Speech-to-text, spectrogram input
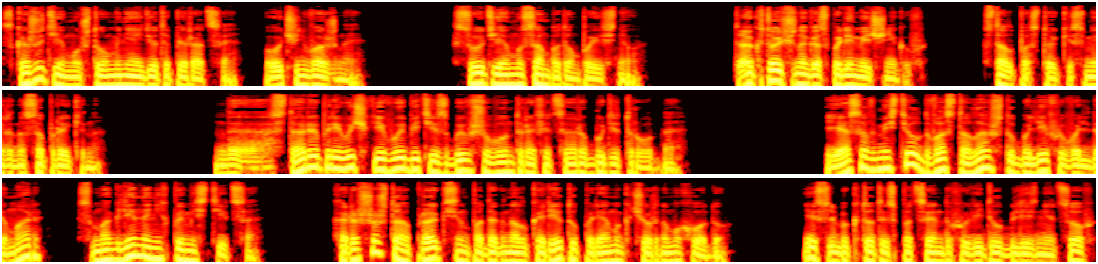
скажите ему, что у меня идет операция, очень важная. Суть я ему сам потом поясню». «Так точно, господин Мечников», — встал по стойке смирно Сапрыкина. Да, старые привычки выбить из бывшего унтер-офицера будет трудно. Я совместил два стола, чтобы Лев и Вальдемар смогли на них поместиться. Хорошо, что Апраксин подогнал карету прямо к черному ходу. Если бы кто-то из пациентов увидел близнецов,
